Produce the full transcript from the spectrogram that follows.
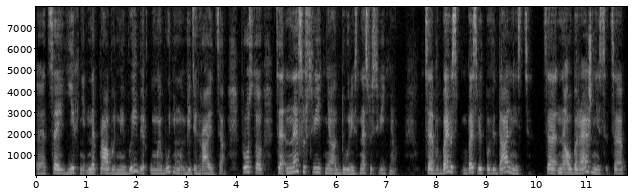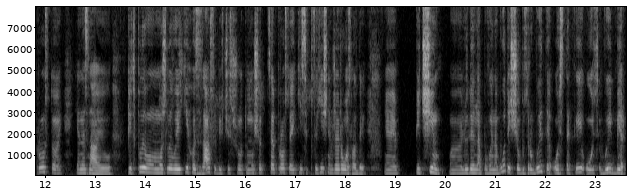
е, цей їхній неправильний вибір у майбутньому відіграється. Просто це несусвітня дурість, несусвітня. Це безвідповідальність, це необережність, це просто, я не знаю, під впливом, можливо, якихось засобів чи що, тому що це просто якісь психічні вже розлади. е, Під чим е, людина повинна бути, щоб зробити ось такий ось вибір.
